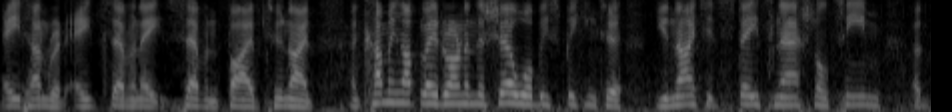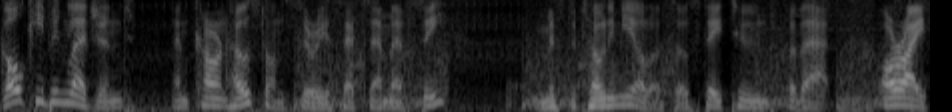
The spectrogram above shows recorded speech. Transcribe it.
800 878 7529. And coming up later on in the show, we'll be speaking to United States national team, a goalkeeping legend and current host on Sirius XMFC, Mr. Tony Meola. So stay tuned for that. All right.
